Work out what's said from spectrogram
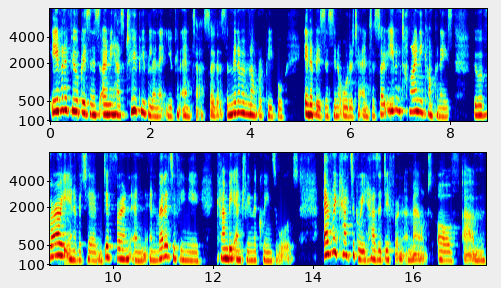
Even if your business only has two people in it, you can enter. So that's the minimum number of people in a business in order to enter. So even tiny companies who are very innovative and different and, and relatively new can be entering the Queen's Awards. Every category has a different amount of um,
